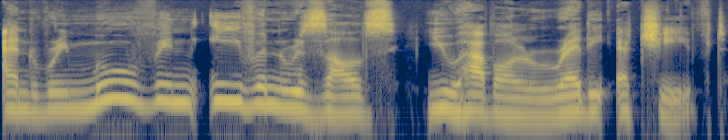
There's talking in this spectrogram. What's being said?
and removing even results you have already achieved.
